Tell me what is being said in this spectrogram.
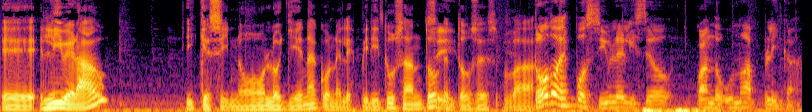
eh, liberado y que si no lo llena con el Espíritu Santo, Sí. entonces va... Todo es posible, Eliseo, cuando uno aplica.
